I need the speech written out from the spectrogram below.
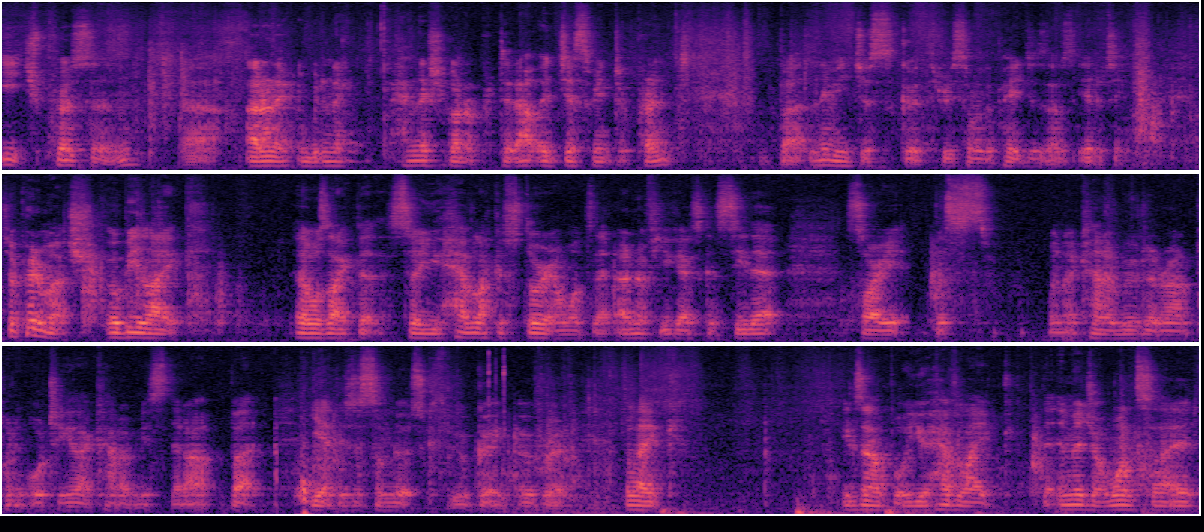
each person, uh, I don't know, we don't, I haven't actually got to print it printed out. It just went to print. But let me just go through some of the pages I was editing. So pretty much, it'll be like it was like that. So you have like a story on what's that. I don't know if you guys can see that. Sorry, this when I kind of moved it around, putting it all together, I kind of messed it up. But yeah, there's just some notes because we were going over it. But like, example, you have like the image on one side,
